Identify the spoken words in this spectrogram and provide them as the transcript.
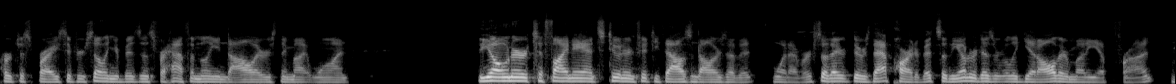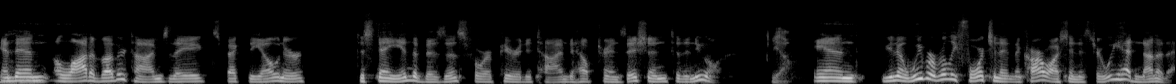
purchase price. If you're selling your business for half a million dollars they might want the owner to finance $250,000 of it, whatever. So there, there's that part of it. So the owner doesn't really get all their money up front. And then a lot of other times they expect the owner to stay in the business for a period of time to help transition to the new owner. Yeah. And, you know, we were really fortunate in the car wash industry. We had none of that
